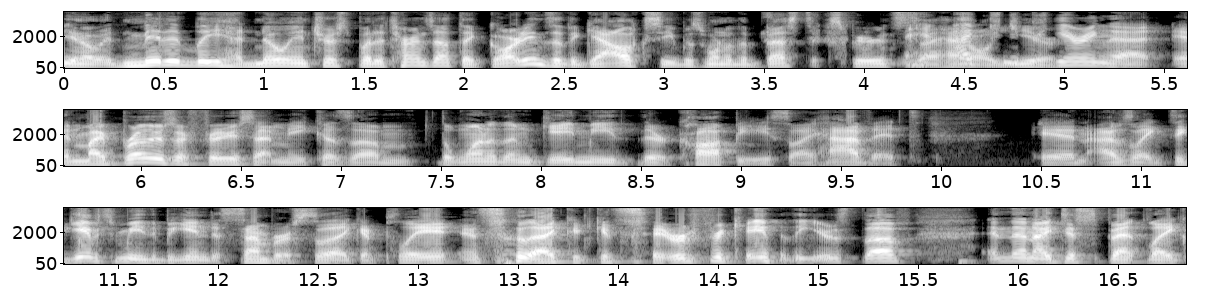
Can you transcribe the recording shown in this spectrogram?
You know, admittedly had no interest, but it turns out that Guardians of the Galaxy was one of the best experiences I Man, had all keep year. hearing that, and my brothers are furious at me because um the one of them gave me their copy, so I have it. and I was like, they gave it to me in the beginning of December so that I could play it and so that I could consider it for Game of the Year stuff. And then I just spent like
